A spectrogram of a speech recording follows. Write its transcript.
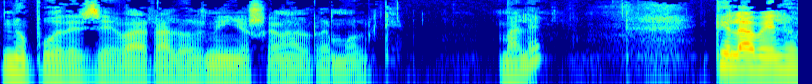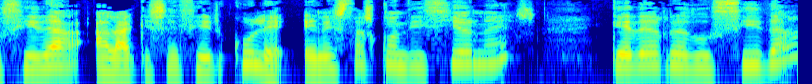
no puedes llevar a los niños en el remolque. ¿Vale? Que la velocidad a la que se circule en estas condiciones quede reducida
